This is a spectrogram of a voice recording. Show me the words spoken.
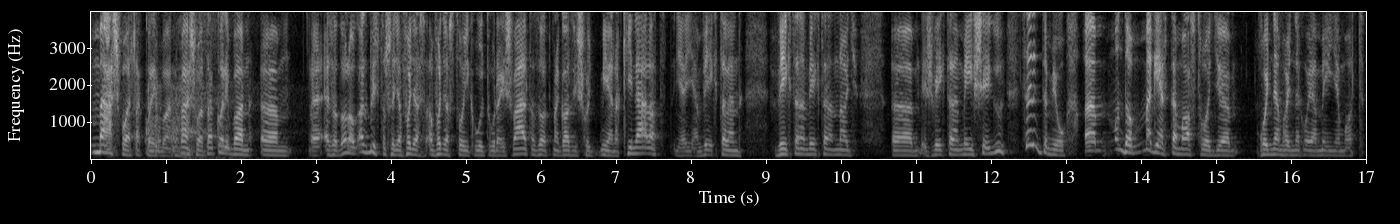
más volt akkoriban. Más volt akkoriban öm, ez a dolog. Az biztos, hogy a, fogyaszt, a fogyasztói kultúra is változott, meg az is, hogy milyen a kínálat, ilyen, ilyen végtelen, végtelen, végtelen nagy öm, és végtelen mélységű. Szerintem jó. Öm, mondom, megértem azt, hogy öm, hogy nem hagynak olyan mély nyomot,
